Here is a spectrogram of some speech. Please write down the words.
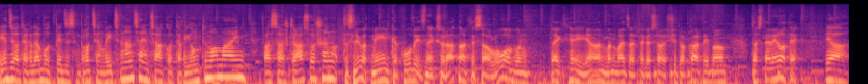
iedzīvotāji var dabūt 50% līdzfinansējumu, sākot ar jumtu nomaiņu, fasāžu krāsošanu. Tas ļoti mīļi, ka kuldīdznieks var atnākt ar savu logu un teikt, hei, Jā, man vajadzētu tagad savest šito kārtībā, un tas arī notiek. Jā,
